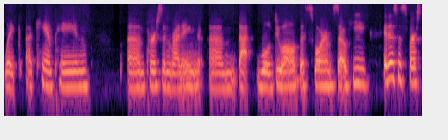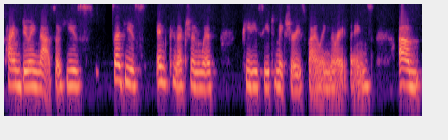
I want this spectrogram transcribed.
like a campaign um, person running um, that will do all of this for him. So he it is his first time doing that. So he's said he's in connection with PDC to make sure he's filing the right things. Um,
